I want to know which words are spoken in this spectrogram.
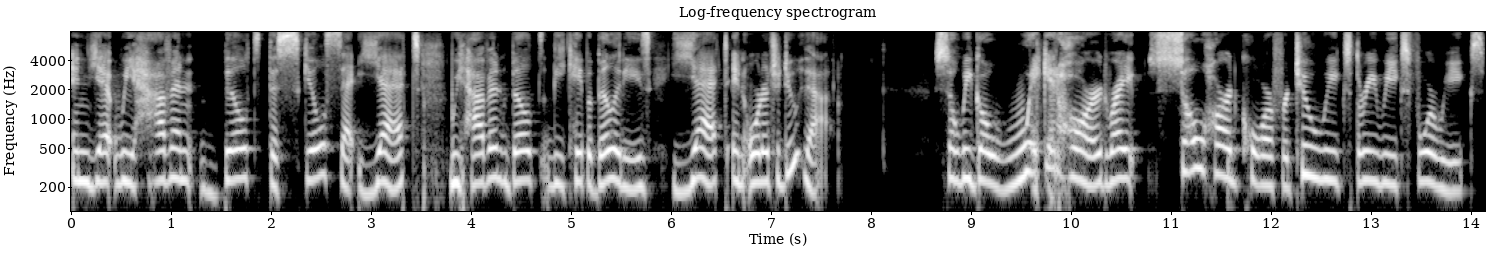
And yet we haven't built the skill set yet. We haven't built the capabilities yet in order to do that. So we go wicked hard, right? So hardcore for two weeks, three weeks, four weeks,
